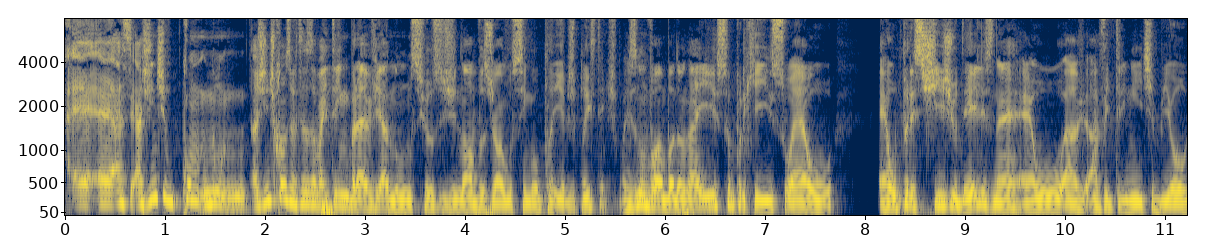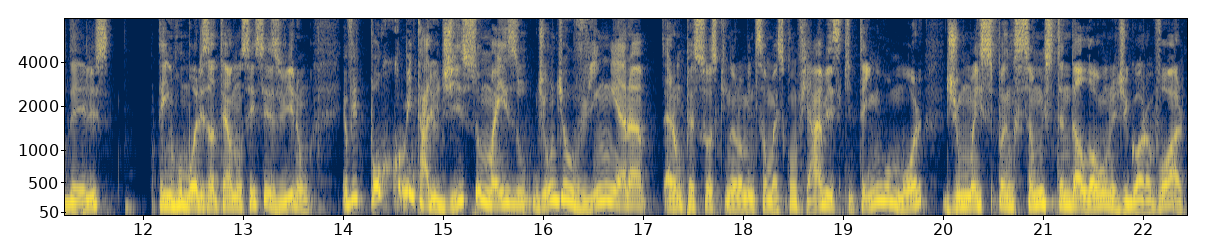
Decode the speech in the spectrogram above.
é, é, assim, a, gente, com, a gente com certeza vai ter em breve anúncios de novos jogos single player de PlayStation. Eles não vão abandonar isso, porque isso é o, é o prestígio deles, né? É o, a, a vitrine HBO deles. Tem rumores até, eu não sei se vocês viram. Eu vi pouco comentário disso, mas de onde eu vim era, eram pessoas que normalmente são mais confiáveis, que tem rumor de uma expansão standalone de God of War,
